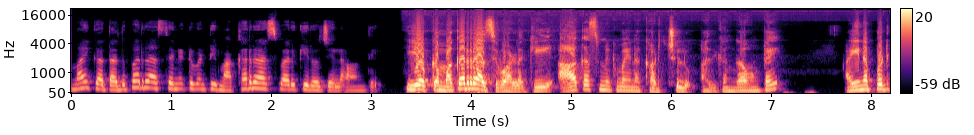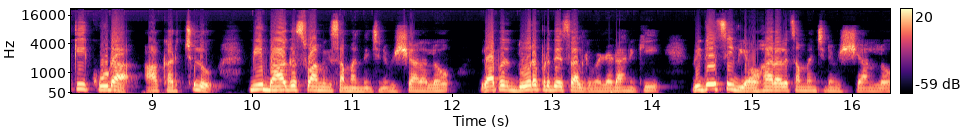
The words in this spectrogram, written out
మైక ఇక తదుపరి రాసినటువంటి మకర రాశి వారికి ఈరోజు ఎలా ఉంది? ఈ యొక్క మకర రాశి వాళ్ళకి ఆకస్మికమైన ఖర్చులు అధికంగా ఉంటాయి. అయినప్పటికీ కూడా ఆ ఖర్చులు మీ భాగస్వామికి సంబంధించిన విషయాలలో లేకపోతే దూర ప్రదేశాలకు వెళ్ళడానికి విదేశీ వ్యవహారాలకు సంబంధించిన విషయాల్లో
